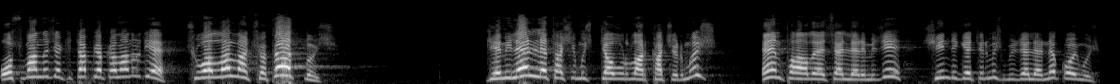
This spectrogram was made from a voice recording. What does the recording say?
Osmanlıca kitap yakalanır diye çuvallarla çöpe atmış. Gemilerle taşımış gavurlar kaçırmış, en pahalı eserlerimizi şimdi getirmiş müzelerine koymuş.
